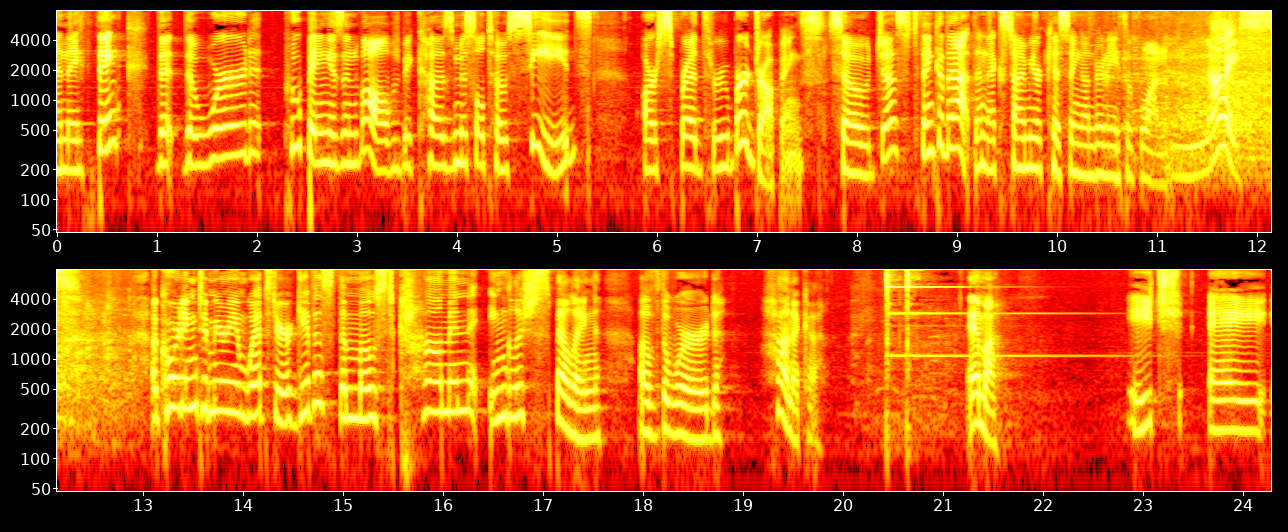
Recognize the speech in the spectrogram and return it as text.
And they think that the word pooping is involved because mistletoe seeds are spread through bird droppings. So just think of that the next time you're kissing underneath of one. Nice. According to Merriam Webster, give us the most common English spelling of the word Hanukkah. Emma. H A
